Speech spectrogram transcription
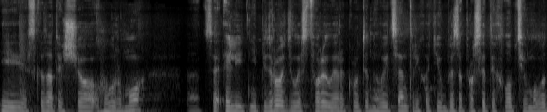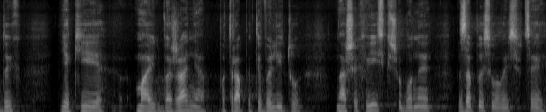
і сказати, що гурмо е, це елітні підрозділи, створили рекрутинговий центр і хотів би запросити хлопців молодих, які мають бажання потрапити в еліту наших військ, щоб вони записувались в цей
